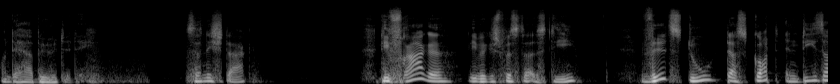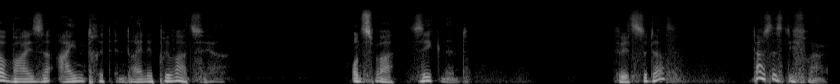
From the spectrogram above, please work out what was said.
und der Herr behüte dich. Ist das nicht stark? Die Frage, liebe Geschwister, ist die, willst du, dass Gott in dieser Weise eintritt in deine Privatsphäre? Und zwar segnend. Willst du das? Das ist die Frage.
